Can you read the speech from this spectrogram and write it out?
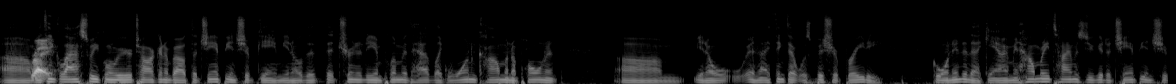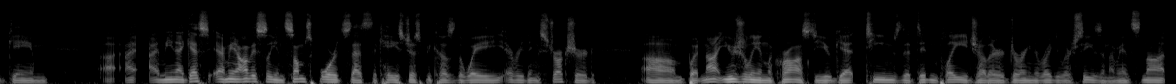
Um, right. I think last week when we were talking about the championship game, you know that, that Trinity and Plymouth had like one common opponent Um, you know, and I think that was Bishop Brady going into that game. I mean, how many times do you get a championship game? I, I mean, I guess, I mean, obviously in some sports that's the case just because the way everything's structured. Um, but not usually in lacrosse do you get teams that didn't play each other during the regular season. I mean, it's not.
